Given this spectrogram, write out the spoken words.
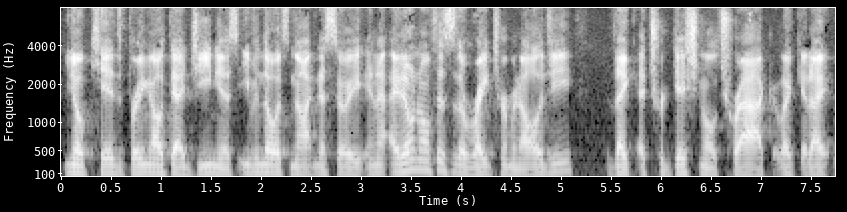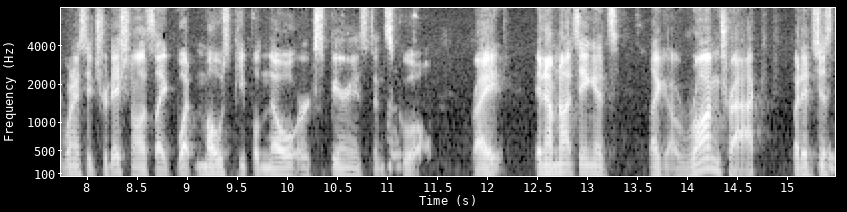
you know kids bring out that genius even though it's not necessarily and i I don't know if this is the right terminology like a traditional track like and i when i say traditional it's like what most people know or experienced in school right? And i'm not saying it's like a wrong track but it's just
